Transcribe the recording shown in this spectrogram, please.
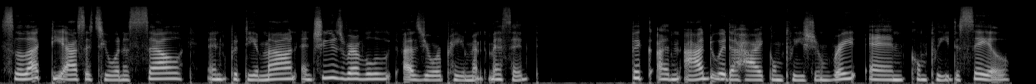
Select the assets you want to sell, input the amount, and choose Revolut as your payment method. Pick an ad with a high completion rate and complete the sale.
